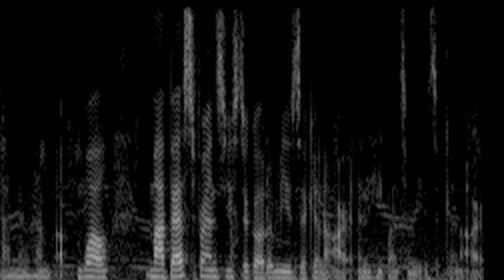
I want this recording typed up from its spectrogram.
I knew him. Well, my best friends used to go to music and art, and he went to music and art.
